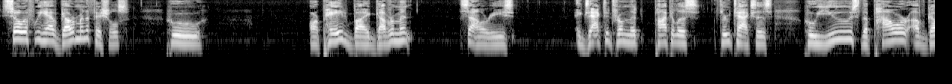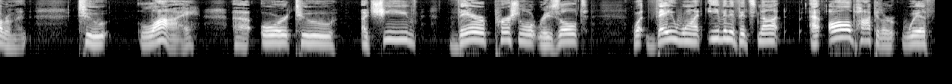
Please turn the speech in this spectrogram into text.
So if we have government officials who are paid by government salaries exacted from the populace through taxes who use the power of government to lie uh, or to achieve their personal result, what they want, even if it's not at all popular with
